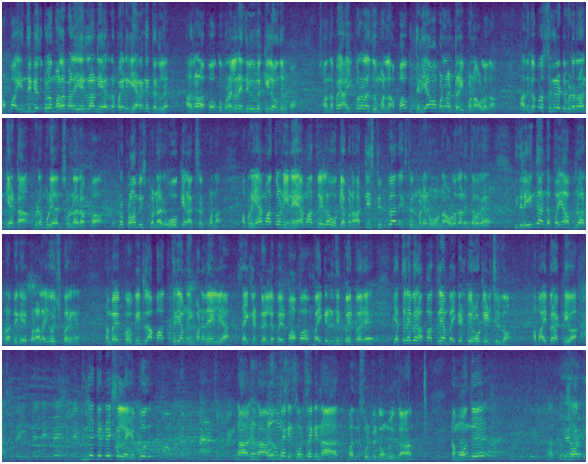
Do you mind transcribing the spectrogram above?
அப்பா எந்திரிக்கிறதுக்குள்ள மலை மேலே ஏறலாம்னு ஏறின பையனுக்கு இறங்க தெரியல. அதனால அப்பாவுக்கு கூப்பிட்றாங்க இல்லைன்னா எந்திரிக்கிறதுக்குள்ள கீழே வந்திருப்பான். ஸோ அந்த பையன் ஐப்பரெல்லாம் எதுவும் பண்ணல. அப்பாவுக்கு தெரியாமல் பண்ணலான்னு ட்ரை பண்ணான். அவ்வளோதான் அதுக்கப்புறம் சிகரெட் விடறான்னு கேட்டான். விட முடியாதுன்னு சொன்னார் அப்பா. அப்புறம் ப்ராமிஸ் பண்ணார். ஓகேன்னு அக்செப்ட் பண்ணான். அப்புறம் ஏமாத்தோம் நீ என்ன ஏமாத்த ஓகே பண்ண அட்லீஸ்ட் ஸ்ட்ரிப்பாக எக்ஸ்டெண்ட் பண்ணேன்னு ஒன்று அவ்வளோதானே தவிர இதில் எங்கே அந்த பையன் அப்நார்மலாக பிஹேவ் பண்ண நல்லா யோசிச்சு பாருங்க. நம்ம இப்போ வீட்டில் அப்பாவுக்கு தெரியாமல் நீங்கள் பண்ணதே இல்லையா? சைக்கிள் எடுத்து வெளில போயிருப்போம். அப்பா பைக் எடுத்துகிட்டு போயிருப்பாரு. எத்தனை பேர் அப்பாவுக்கு தெரியாமல் பைக் எடுத்து போய் ரோட்டில் இடிச்சிருக்கோம்? அப்போ ஹைப்பர் ஆக்டிவா இந்த ஜென்ரேஷனில் எப்போது? நான் நான் ஒரு செகண்ட் ஒரு செகண்ட் நான் பதில் சொல்லிருக்கேன் உங்களுக்கு தான். நம்ம வந்து சார்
